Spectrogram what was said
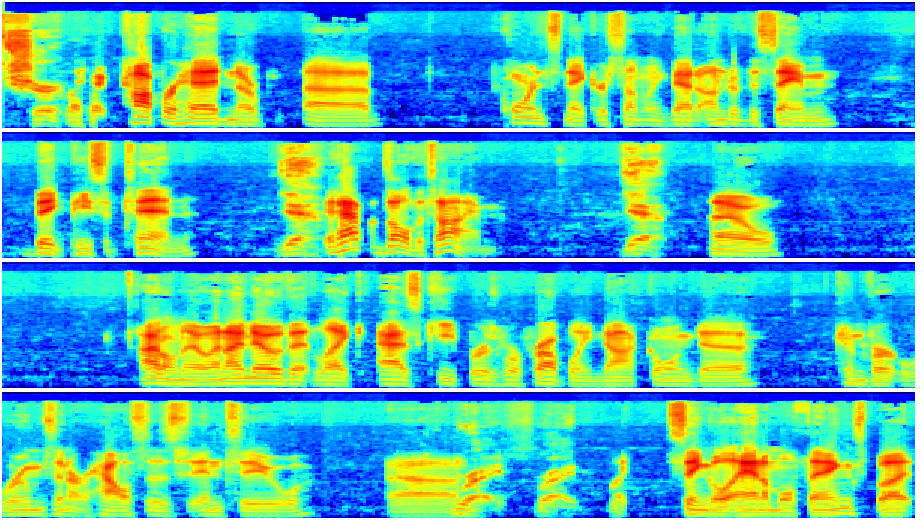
Sure. like a copperhead and a uh, corn snake or something like that under the same big piece of tin? Yeah. It happens all the time. Yeah. So I don't know. And I know that like as keepers, we're probably not going to convert rooms in our houses into uh, Right. Right. like single animal things, but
